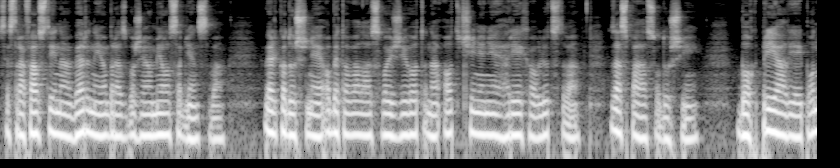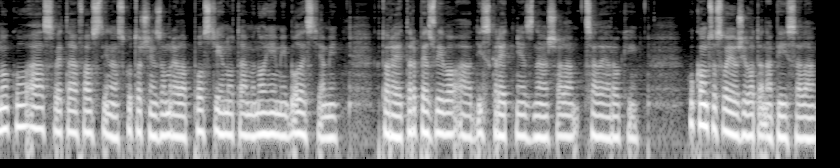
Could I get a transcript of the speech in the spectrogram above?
Sestra Faustína, verný obraz Božieho milosrdenstva, veľkodušne obetovala svoj život na odčinenie hriechov ľudstva za spásu duší. Boh prijal jej ponuku a svetá Faustína skutočne zomrela postihnutá mnohými bolestiami, ktoré trpezlivo a diskrétne znášala celé roky. Ku koncu svojho života napísala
